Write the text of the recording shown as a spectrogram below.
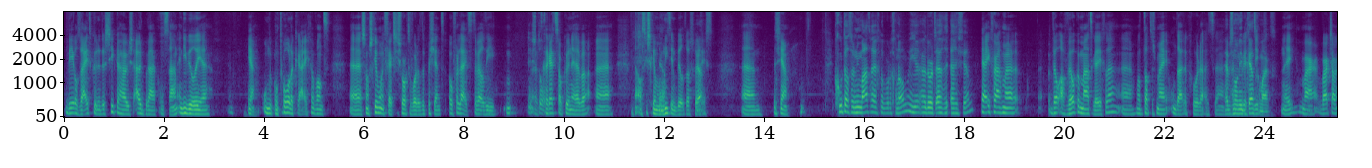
wereldwijd kunnen er ziekenhuisuitbraken ontstaan. En die wil je ja, onder controle krijgen. Want eh, zo'n schimmelinfectie zorgt ervoor dat de patiënt overlijdt. Terwijl die mm, Dus het toch. gered zou kunnen hebben eh, als die schimmel Ja. niet in beeld was Ja. geweest. Ehm, dus ja. Goed dat er nu maatregelen worden genomen hier eh, door het RIVM? ja, ik vraag me wel af welke maatregelen. eh, want dat is mij onduidelijk geworden uit. eh, Hebben ze nog niet bekendgemaakt? Nee, maar waar ik zou,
